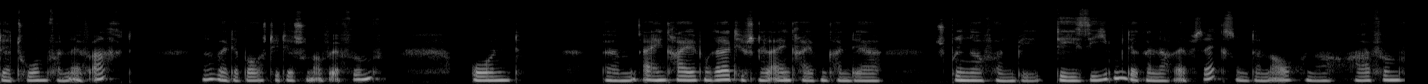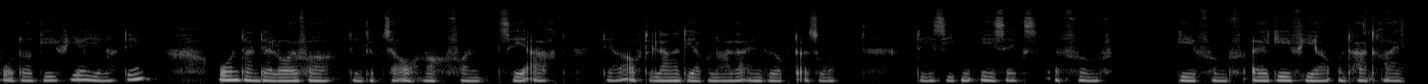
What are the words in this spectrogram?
der Turm von F8, ne, weil der Bauer steht ja schon auf F5. Und ähm, eingreifen, relativ schnell eingreifen kann der Springer von B, D7, der kann nach F6 und dann auch nach H5 oder G4, je nachdem. Und dann der Läufer, den gibt es ja auch noch von C8, der auf die lange Diagonale einwirkt, also D7, E6, F5, G5, äh, G4 und H3.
